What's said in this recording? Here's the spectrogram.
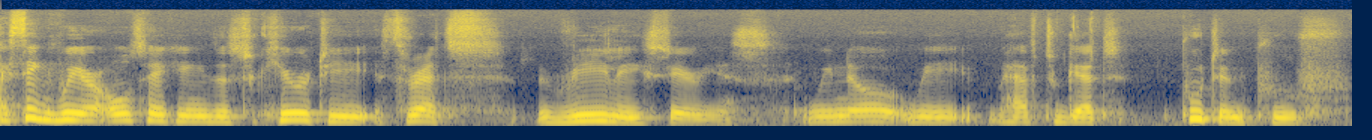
I think we are all taking the security threats really serious. We know we have to get Putin-proof.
